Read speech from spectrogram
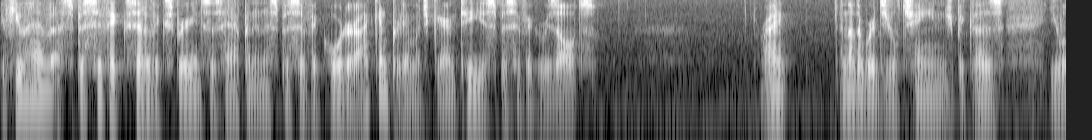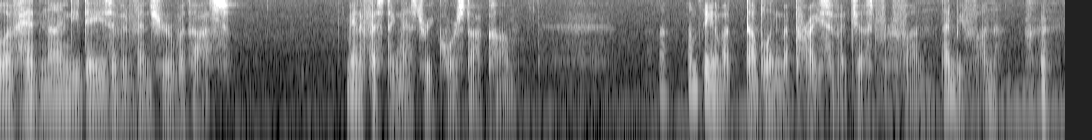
if you have a specific set of experiences happen in a specific order, I can pretty much guarantee you specific results right? In other words, you'll change because you will have had 90 days of adventure with us. ManifestingMasteryCourse.com. I'm thinking about doubling the price of it just for fun. That'd be fun.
